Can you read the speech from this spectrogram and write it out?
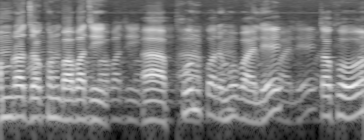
আমরা যখন বাবাজি ফোন করে মোবাইলে, তখন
